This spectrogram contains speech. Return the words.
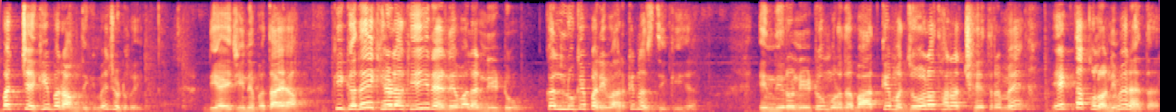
बच्चे की बरामदगी में जुट गई। डीआईजी ने बताया कि गदई खेड़ा के ही रहने वाला नीटू कल्लू के परिवार के नज़दीकी है। इन दिनों नीटू मुरादाबाद के मजोला थाना क्षेत्र में एकता कॉलोनी में रहता है,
